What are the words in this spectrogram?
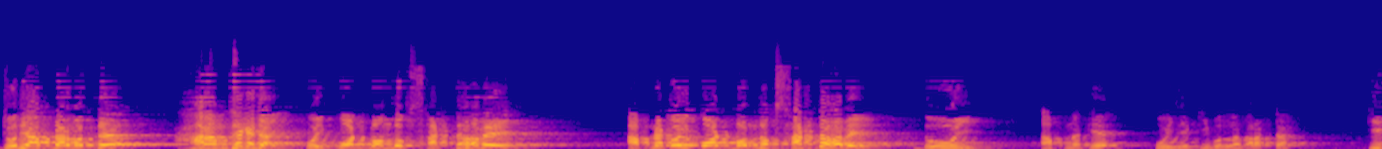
যদি আপনার মধ্যে হারাম থেকে যায়, ওই কট বন্ধক ছাড়তে হবে। আপনাকে ওই কট বন্ধক ছাড়তে হবে। দুই, আপনাকে ওই যে কি বললাম আর একটা কি?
